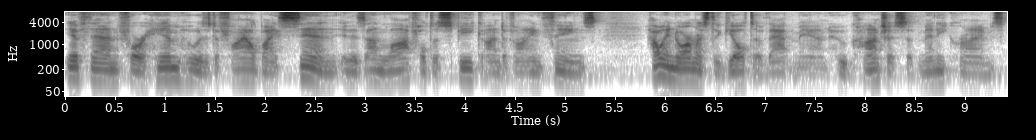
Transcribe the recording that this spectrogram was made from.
If then for him who is defiled by sin it is unlawful to speak on divine things, how enormous the guilt of that man who, conscious of many crimes,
